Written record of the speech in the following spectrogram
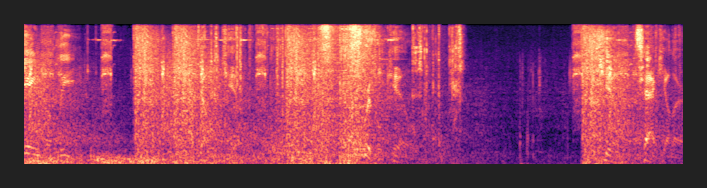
gained the lead. Double kill. Triple kill. Kill-tacular.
